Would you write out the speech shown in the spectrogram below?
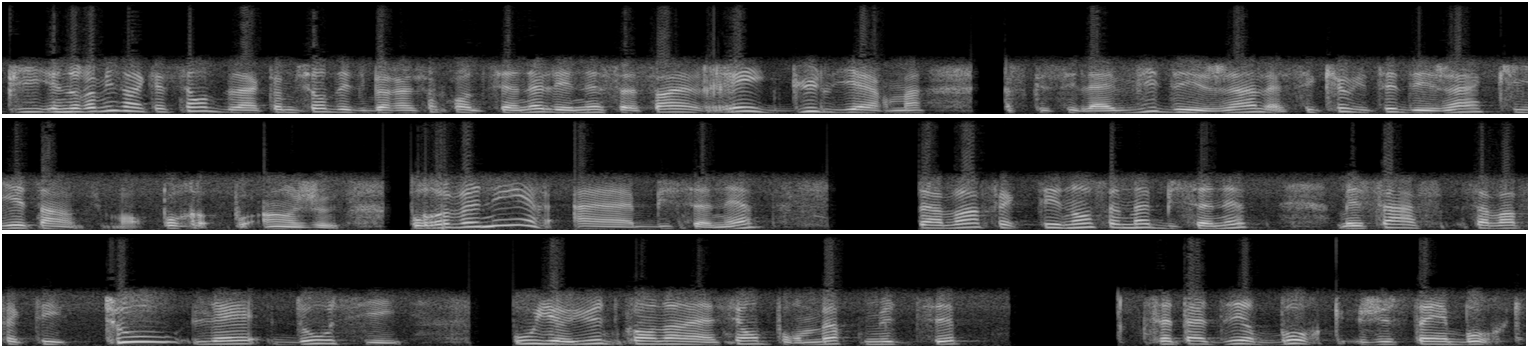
puis une remise en question de la commission des libérations conditionnelles est nécessaire régulièrement parce que c'est la vie des gens, la sécurité des gens qui est en bon pour- en jeu. Pour revenir à Bissonnette, ça va affecter non seulement Bissonnette, mais ça, ça va affecter tous les dossiers où il y a eu une condamnation pour meurtre multiple, c'est-à-dire Bourque, Justin Bourque,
